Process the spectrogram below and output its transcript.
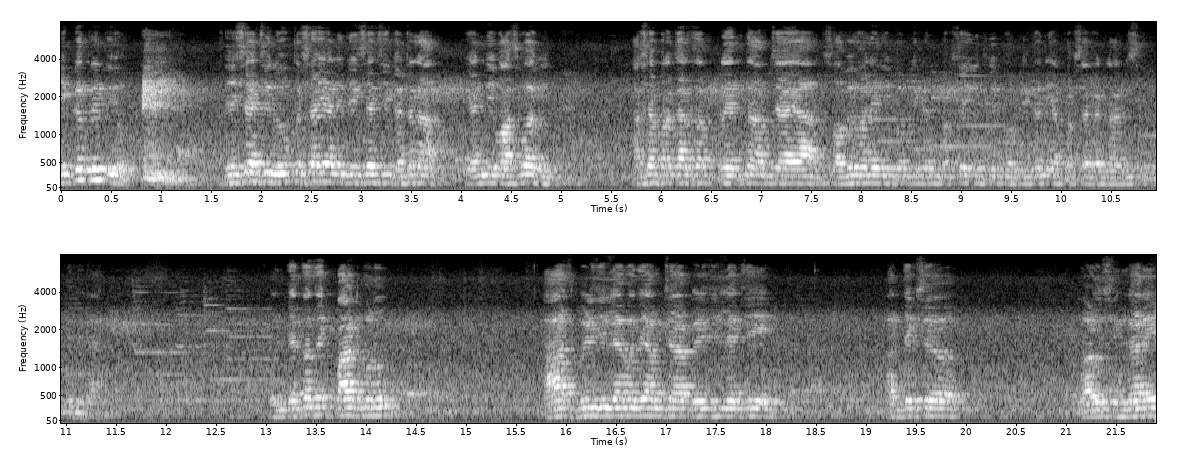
एकत्रित येऊन देशाची लोकशाही आणि देशाची घटना यांनी वाचवावी अशा प्रकारचा प्रयत्न आमच्या या स्वाभिमानी रिपब्लिकन पक्ष युथ रिपब्लिकन या पक्षाकडनं आम्ही सुरू केलेला आहे. आणि त्याचाच एक पाठ म्हणून आज बीड जिल्ह्यामध्ये आमच्या बीड जिल्ह्याचे अध्यक्ष बाळू शिंगारे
